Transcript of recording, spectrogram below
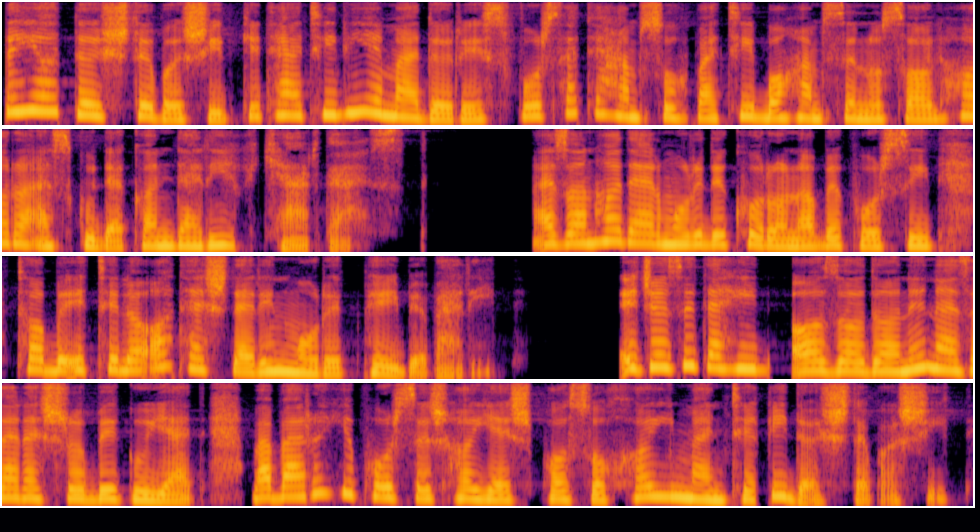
به یاد داشته باشید که تعطیلی مدارس فرصت همصحبتی با همسن و سالها را از کودکان دریغ کرده است. از آنها در مورد کرونا بپرسید تا به اطلاعاتش در این مورد پی ببرید. اجازه دهید آزادانه نظرش را بگوید و برای پرسشهایش پاسخهایی منطقی داشته باشید.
